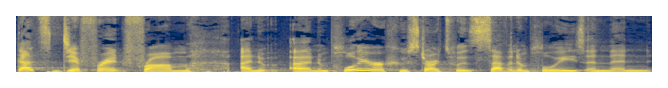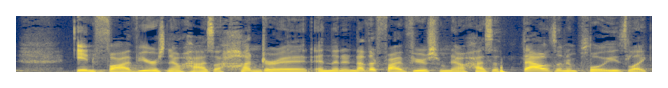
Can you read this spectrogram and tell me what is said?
That's different from an, an employer who starts with seven employees and then in five years now has a hundred and then another five years from now has a thousand employees. Like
